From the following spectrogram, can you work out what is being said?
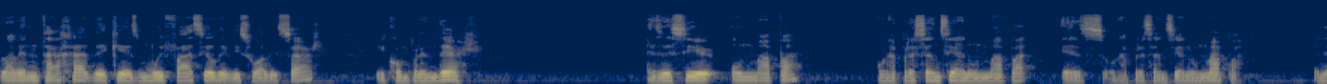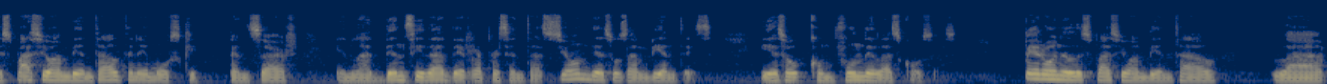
la ventaja de que es muy fácil de visualizar y comprender. Es decir, un mapa, una presencia en un mapa es una presencia en un mapa. En espacio ambiental tenemos que pensar en la densidad de representación de esos ambientes y eso confunde las cosas. Pero en el espacio ambiental la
